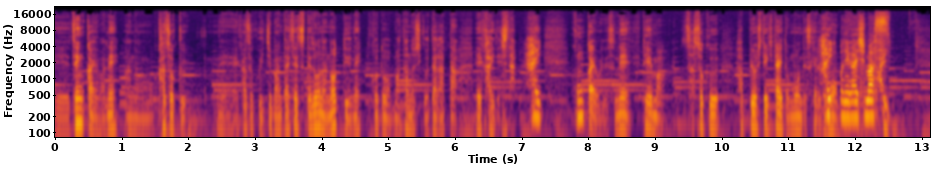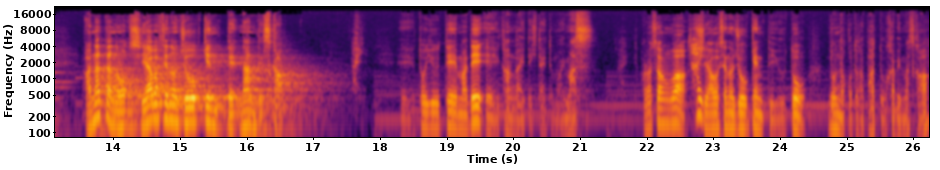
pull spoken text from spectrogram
えー前回はねあの家族ね家族一番大切ってどうなのっていうねことをまあ楽しく疑った、えー回でしたはい今回はですねテーマ早速発表していきたいと思うんですけれどもはいお願いします、はい。あなたの幸せの条件って何ですか？はい。えーというテーマで、えー考えていきたいと思います。はい原さんははい幸せの条件っていうと、どんなことがパッと浮かびますか？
